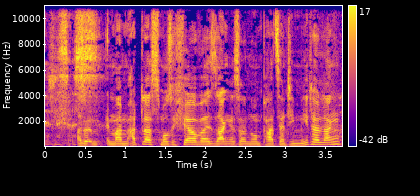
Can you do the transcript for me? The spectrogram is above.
das ist Also in, in meinem Atlas, muss ich fairerweise sagen, ist er nur ein paar Zentimeter lang.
